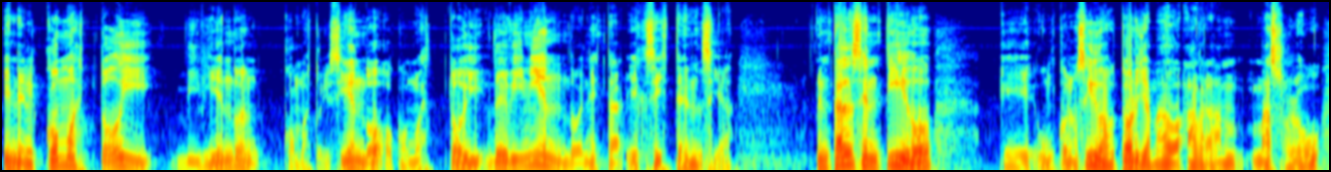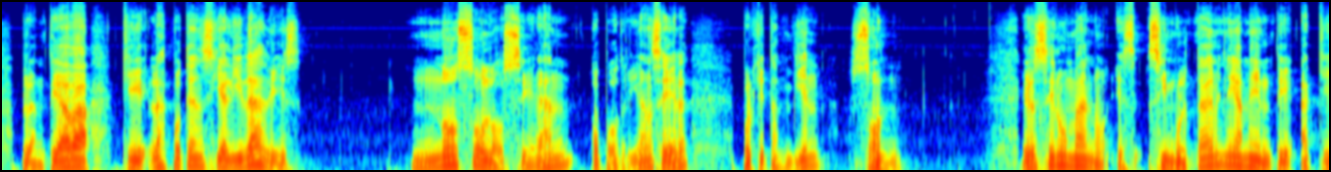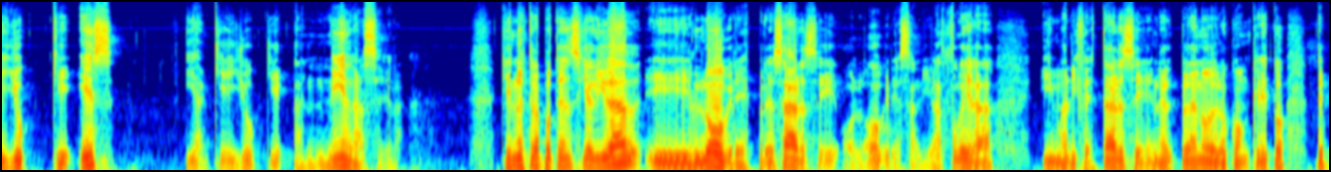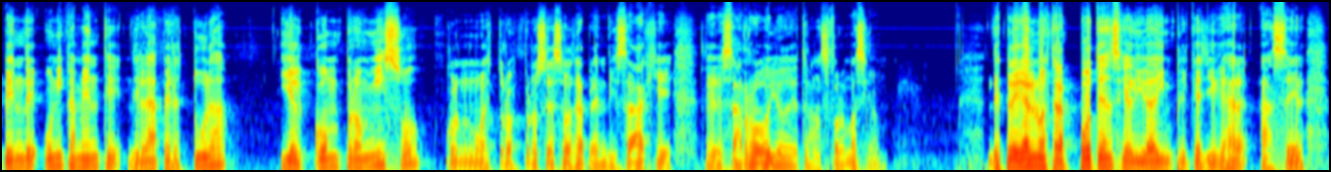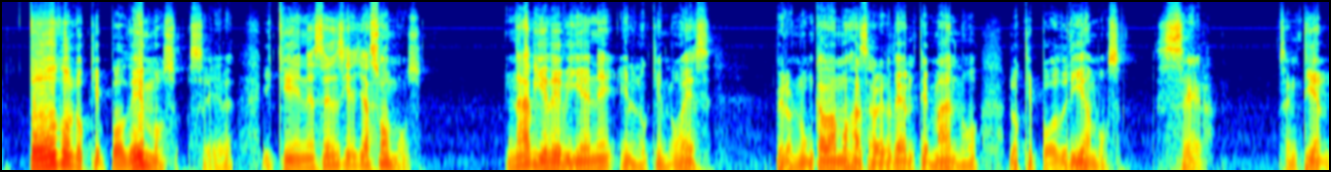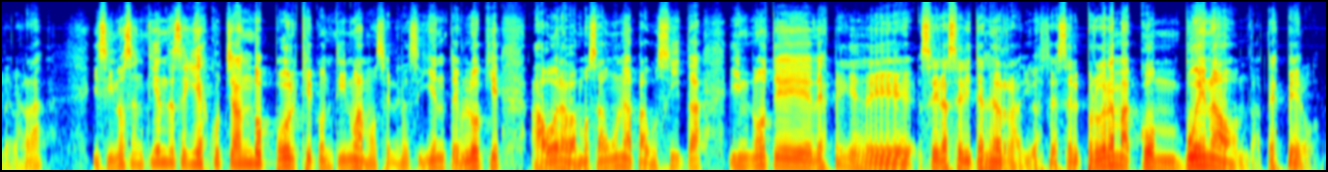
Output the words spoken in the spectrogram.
en el cómo estoy viviendo, en cómo estoy siendo o cómo estoy deviniendo en esta existencia. En tal sentido, eh, un conocido autor llamado Abraham Maslow planteaba que las potencialidades no solo serán o podrían ser, porque también son. El ser humano es simultáneamente aquello que es y aquello que anhela ser. Que nuestra potencialidad eh, logre expresarse o logre salir afuera y manifestarse en el plano de lo concreto depende únicamente de la apertura y el compromiso con nuestros procesos de aprendizaje, de desarrollo, de transformación. Desplegar nuestra potencialidad implica llegar a ser todo lo que podemos ser y que en esencia ya somos. Nadie deviene en lo que no es, pero nunca vamos a saber de antemano lo que podríamos ser. ¿Se entiende, verdad? Y si no se entiende, seguí escuchando porque continuamos en el siguiente bloque. Ahora vamos a una pausita y no te despegues de Ser, Hacer y Tener Radio. Este es el programa con buena onda. Te espero.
